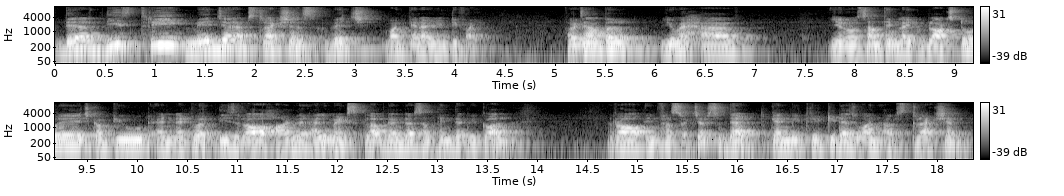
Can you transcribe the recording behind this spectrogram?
there are these three major abstractions which one can identify. For example, you may have you know something like block storage, compute and network, these raw hardware elements clubbed under something that we call raw infrastructure. So that can be treated as one abstraction.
